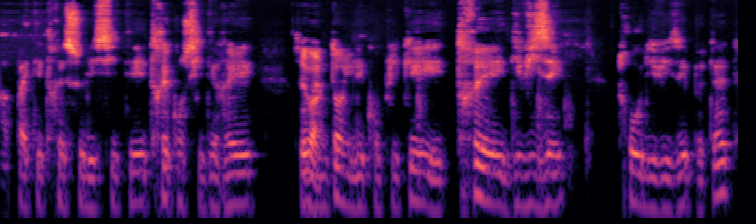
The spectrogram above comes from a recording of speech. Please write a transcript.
a pas été très sollicité, très considéré. En même temps, il est compliqué et très divisé, trop divisé peut-être.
